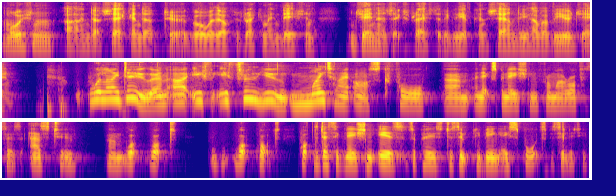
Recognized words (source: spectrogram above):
motion and a seconder to go with the officer's recommendation. Jane has expressed a degree of concern. Do you have a view, Jane? Well, I do, and uh, if, if through you, might I ask for um, an explanation from our officers as to um, what what what what what the designation is, as opposed to simply being a sports facility?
